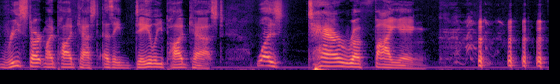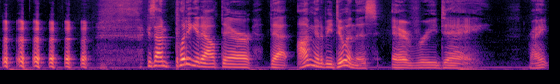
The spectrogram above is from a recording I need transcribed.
restart my podcast as a daily podcast was terrifying. Because I'm putting it out there that I'm going to be doing this every day, right?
